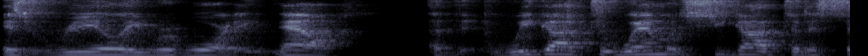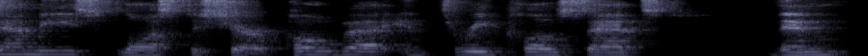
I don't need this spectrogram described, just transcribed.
is really rewarding. Now, uh, we got to Wimbledon, she got to the semis, lost to Sharapova in three close sets. Then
